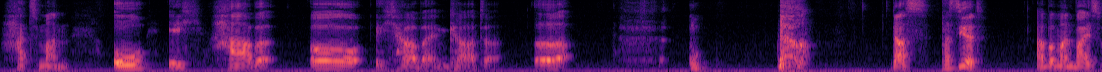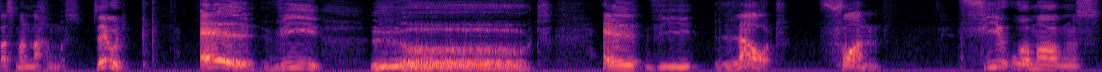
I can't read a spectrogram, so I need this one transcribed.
hat man. Oh, ich habe. Oh, ich habe einen Kater. Das passiert. Aber man weiß, was man machen muss. Sehr gut. L wie laut. L wie laut. Von 4 Uhr morgens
